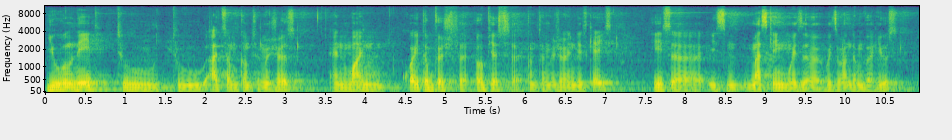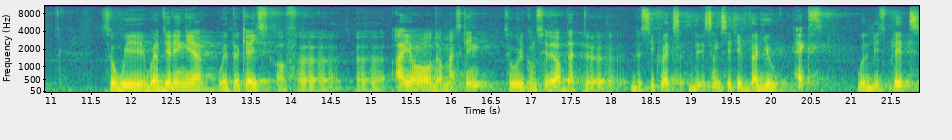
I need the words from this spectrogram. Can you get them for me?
you will need to, to add some countermeasures. And one quite obvious, uh, obvious uh, countermeasure in this case is, uh, is masking with, uh, with random values. So we, we're dealing here with the case of uh, uh, higher order masking. So we'll consider that the, the secret, the sensitive value x, will be split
